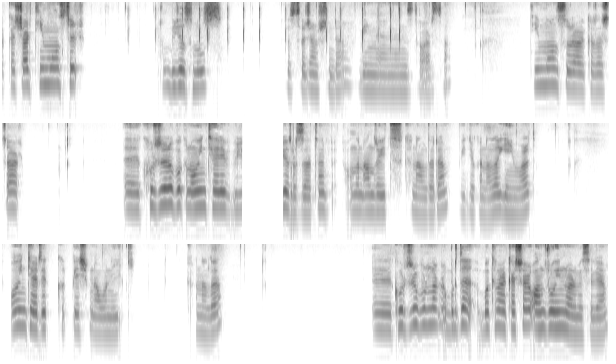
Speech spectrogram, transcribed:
Arkadaşlar Team Monster biliyorsunuz göstereceğim şimdi bilmeyenleriniz de varsa. Team Monster arkadaşlar eee kuruculara bakın oyun TR biliyorsunuz zaten. Onların Android kanalları, video kanalı Game World. Oyun TR'de 45 bin abonelik kanalı. Ee, kurucu bunlar, burada bakın arkadaşlar Android oyun var mesela.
